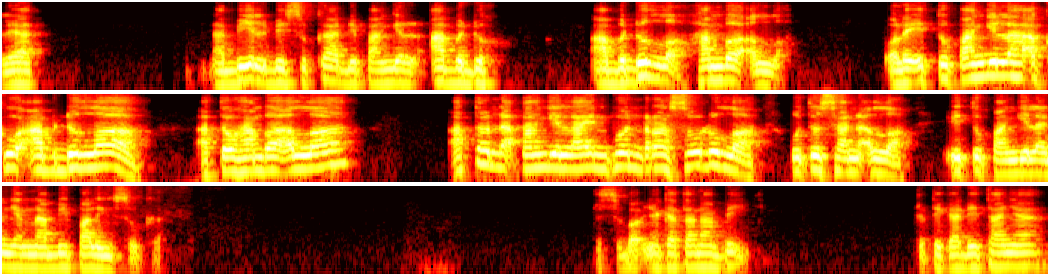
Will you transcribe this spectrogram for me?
Lihat, Nabi lebih suka dipanggil Abduh. Abdullah, hamba Allah. Oleh itu panggillah aku Abdullah atau hamba Allah atau nak panggil lain pun Rasulullah, utusan Allah. Itu panggilan yang Nabi paling suka. Sebabnya kata Nabi, ketika ditanya,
